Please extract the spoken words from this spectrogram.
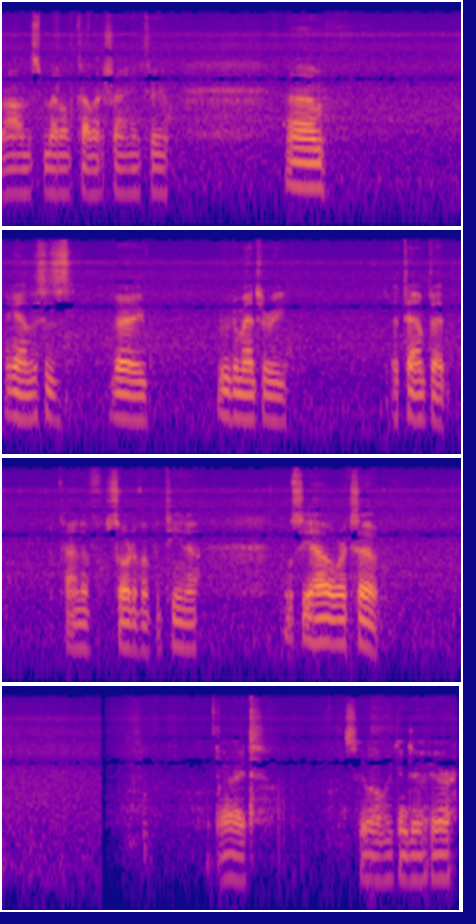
bronze metal color shining through. Um, again, this is very rudimentary attempt at kind of sort of a patina. We'll see how it works out. Alright, see what we can do here.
